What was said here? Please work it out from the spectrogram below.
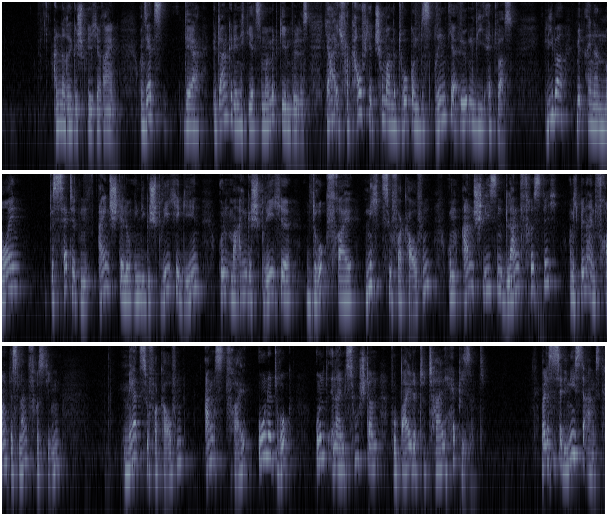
andere Gespräche rein. Und selbst der Gedanke, den ich dir jetzt nochmal mitgeben will, ist, ja, ich verkaufe jetzt schon mal mit Druck und das bringt ja irgendwie etwas lieber mit einer neuen, gesetteten Einstellung in die Gespräche gehen und mal ein Gespräche druckfrei nicht zu verkaufen, um anschließend langfristig, und ich bin ein Freund des Langfristigen, mehr zu verkaufen, angstfrei, ohne Druck und in einem Zustand, wo beide total happy sind. Weil das ist ja die nächste Angst,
